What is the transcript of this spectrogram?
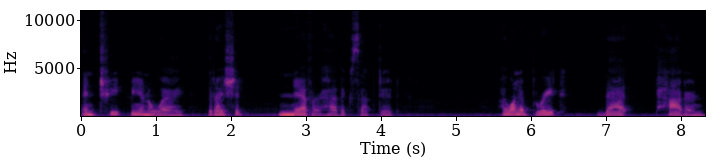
and treat me in a way that I should never have accepted. I want to break that pattern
